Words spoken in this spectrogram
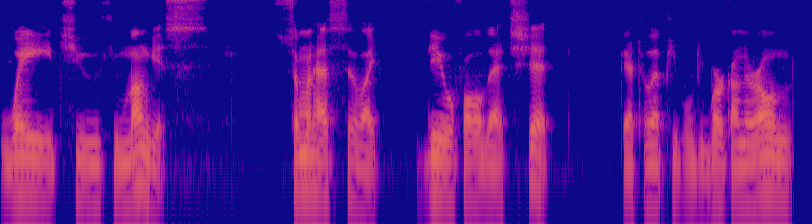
way too humongous. Someone has to like deal with all that shit. They have to let people work on their own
